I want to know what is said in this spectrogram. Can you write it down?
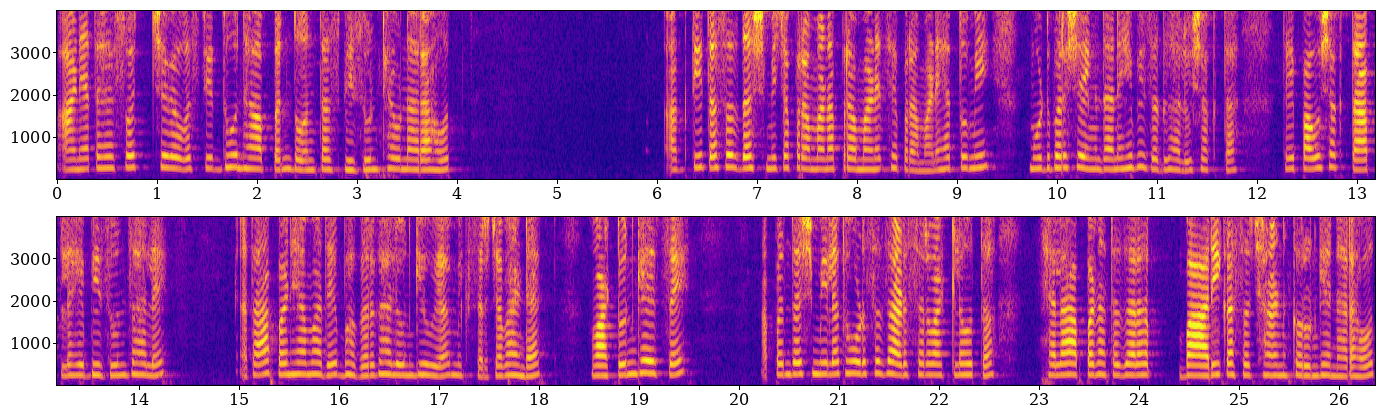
आणि आता हे स्वच्छ व्यवस्थित धुवून हा आपण दोन तास भिजून ठेवणार आहोत. अगदी तसंच दशमीच्या प्रमाणाप्रमाणेच हे प्रमाणे ह्यात तुम्ही मुठभर शेंगदाणेही भिजत घालू शकता. ते पाहू शकता आपलं हे भिजून झाले आता आपण ह्यामध्ये भगर घालून घेऊया मिक्सरच्या भांड्यात. वाटून घ्यायचं आहे आपण दशमीला थोडंसं जाडसर वाटलं होतं. ह्याला आपण आता जरा बारीक असं छान करून घेणार आहोत.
